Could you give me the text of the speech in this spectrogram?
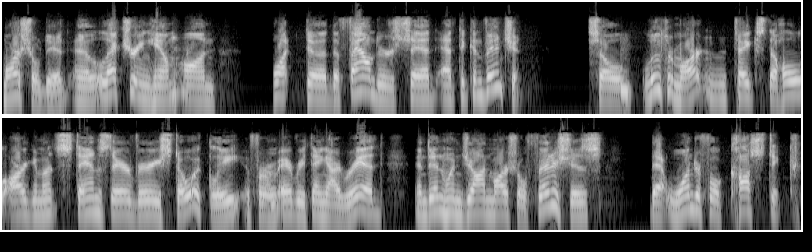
Marshall did, uh, lecturing him on what uh, the founders said at the convention. So Luther Martin takes the whole argument, stands there very stoically from everything I read, and then when John Marshall finishes that wonderful caustic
